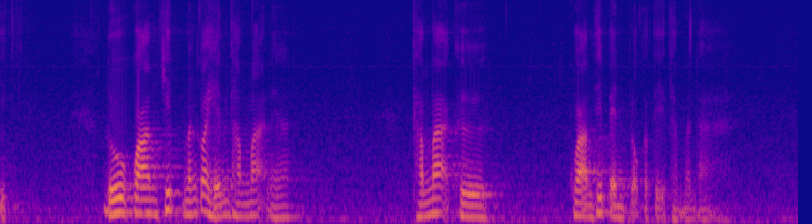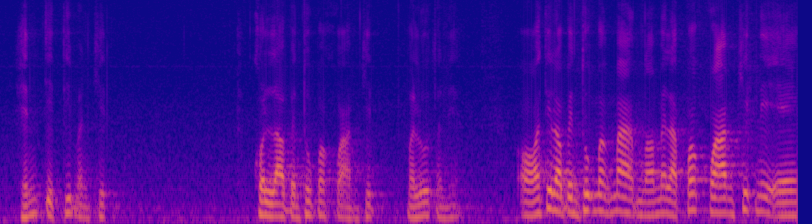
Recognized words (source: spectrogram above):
จิต ดูความคิดมันก็เห็นธรรมะในนั้นธรรมะคือความที่เป็นปกติธรรมดา เห็นจิตที่มันคิด คนเราเป็นทุกข์เพราะความคิด มารู้ตอนนี้อ๋อที่เราเป็นทุกข์มากๆนอนไม่หลับเพราะความคิดนี่เอง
